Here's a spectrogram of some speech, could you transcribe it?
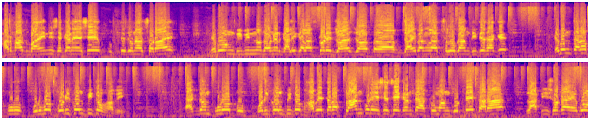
হারমাত বাহিনী সেখানে এসে উত্তেজনা ছড়ায় এবং বিভিন্ন ধরনের গালিগালাজ করে জয়, জয়- বাংলা স্লোগান দিতে থাকে এবং তারা পুরো- পূর্ব পরিকল্পিতভাবে, একদম পুরো পরিকল্পিত ভাবে তারা প্ল্যান করে এসেছে এখানটা আক্রমণ করতে। তারা লাঠি সোটা এবং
